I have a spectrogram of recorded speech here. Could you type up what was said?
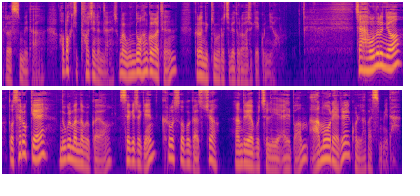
들었습니다. 허벅지 터지는 날. 정말 운동한 것 같은 그런 느낌으로 집에 돌아가셨겠군요. 자, 오늘은요, 또 새롭게 누굴 만나볼까요? 세계적인 크로스오버 가수죠. 안드레아 보첼리의 앨범 아모레를 골라봤습니다.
